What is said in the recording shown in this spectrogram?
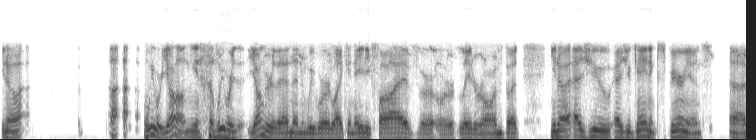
you know, uh, we were young, you know, we were mm-hmm. younger then than we were like in 85 or, or later on. But, you know, as you, as you gain experience, uh,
